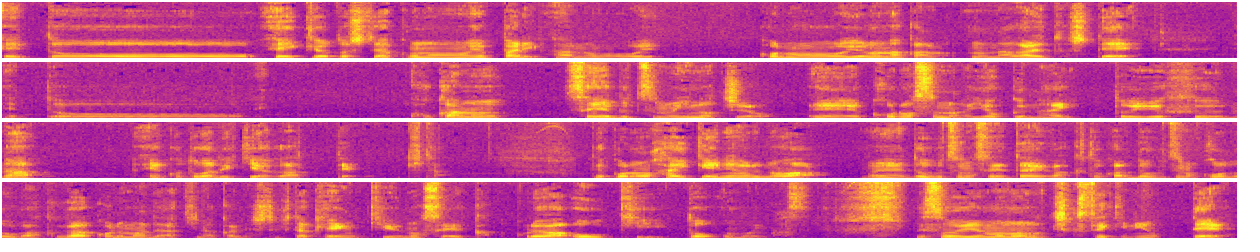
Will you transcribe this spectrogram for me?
えっと、影響としてはこのやっぱりあのこの世の中の流れとして、えっと、他の生物の命を、えー、殺すのは良くないというふうなことが出来上がってきた。でこの背景にあるのは、えー、動物の生態学とか動物の行動学がこれまで明らかにしてきた研究の成果。これは大きいと思います。でそういうものの蓄積によって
